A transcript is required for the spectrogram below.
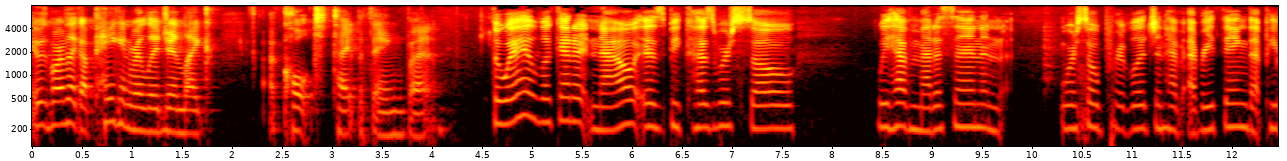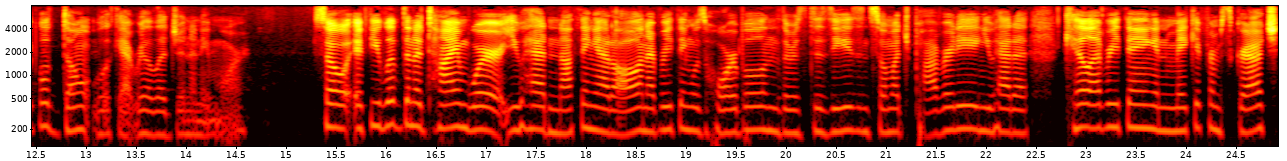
it was more of like a pagan religion like a cult type of thing but The way I look at it now is because we're so we have medicine and we're so privileged and have everything that people don't look at religion anymore. So if you lived in a time where you had nothing at all and everything was horrible and there was disease and so much poverty and you had to kill everything and make it from scratch,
